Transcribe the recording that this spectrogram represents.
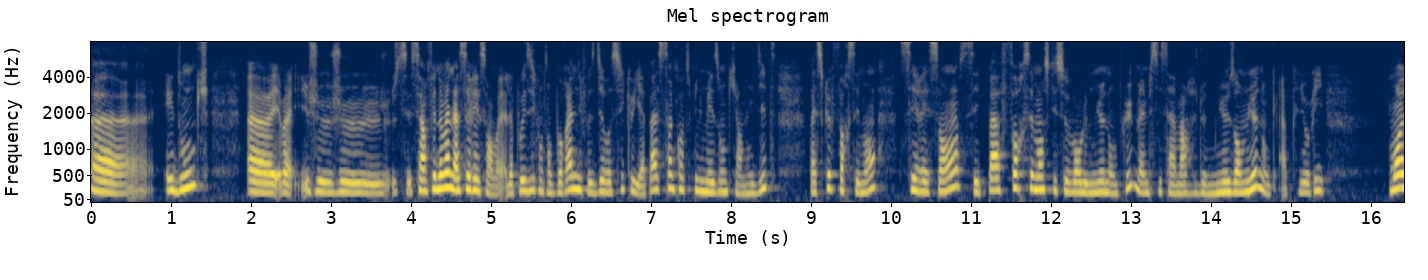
et donc, voilà, c'est un phénomène assez récent. La poésie contemporaine, il faut se dire aussi qu'il n'y a pas 50 000 maisons qui en éditent, parce que forcément, c'est récent, c'est pas forcément ce qui se vend le mieux non plus, même si ça marche de mieux en mieux. Donc, a priori, moi,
